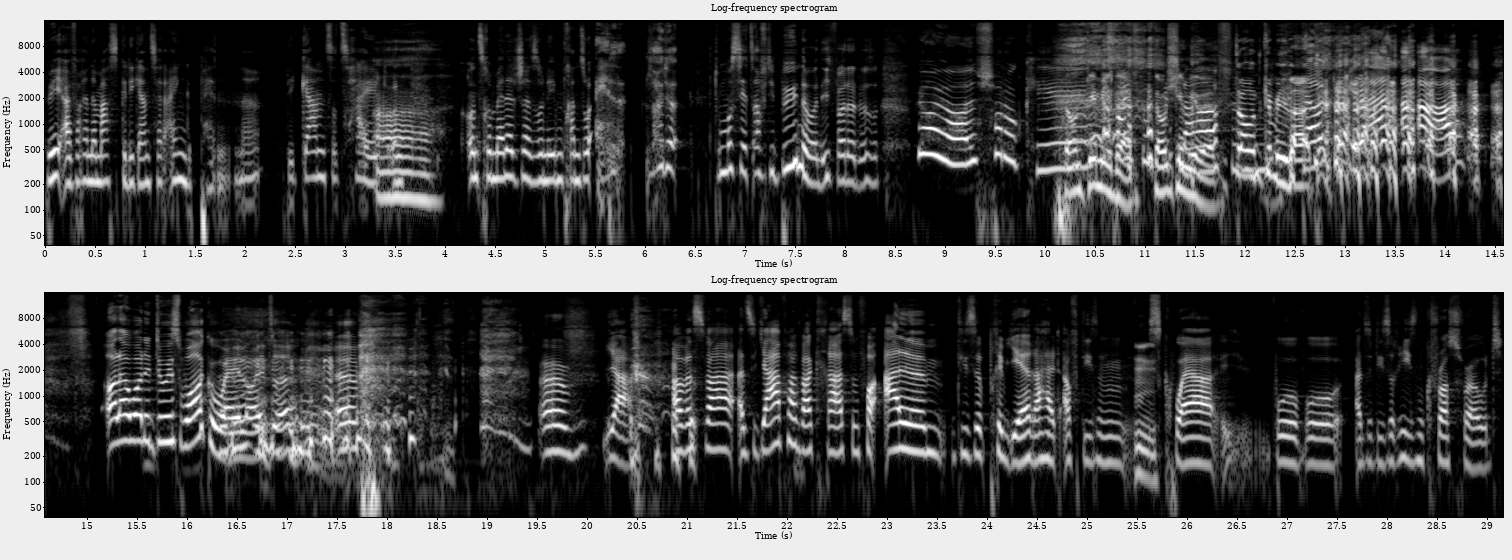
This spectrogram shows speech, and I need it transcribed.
ich einfach in der Maske die ganze Zeit eingepennt, ne? Die ganze Zeit. Und unsere Manager so nebendran so, ey, Le- Leute, du musst jetzt auf die Bühne. Und ich war da nur so, ja, ja, ist schon okay. Don't give me that. Don't give me that. Don't give me that. Don't give me that. Ah, ah. All I want to do is walk away, Leute. ähm, ähm, ja, aber es war, also Japan war krass und vor allem diese Premiere halt auf diesem Square, wo, wo, also diese riesen Crossroad,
